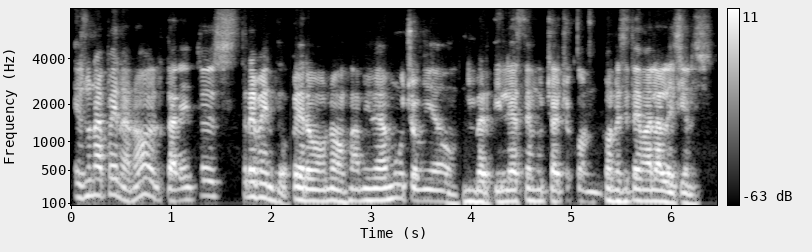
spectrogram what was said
Es una pena, ¿no? El talento es tremendo, pero no, a mí me da mucho miedo invertirle a este muchacho con, con ese tema de las lesiones.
